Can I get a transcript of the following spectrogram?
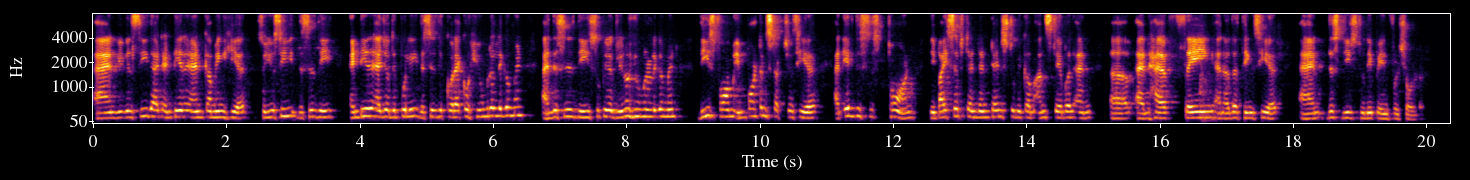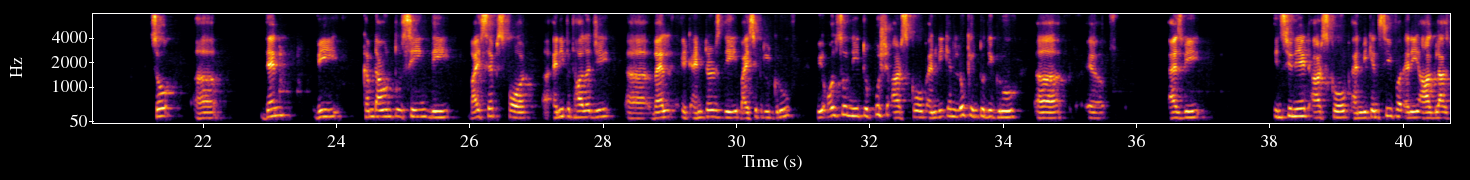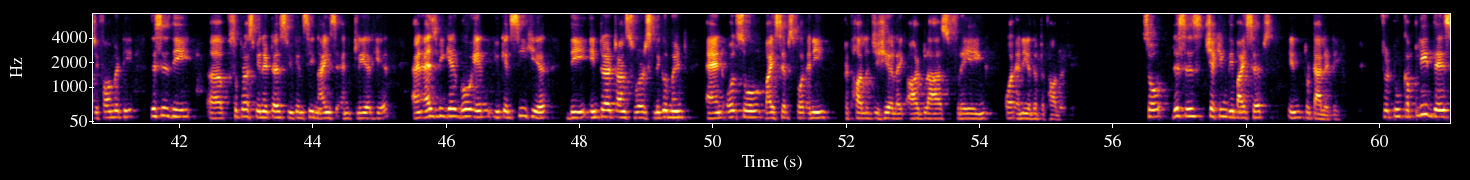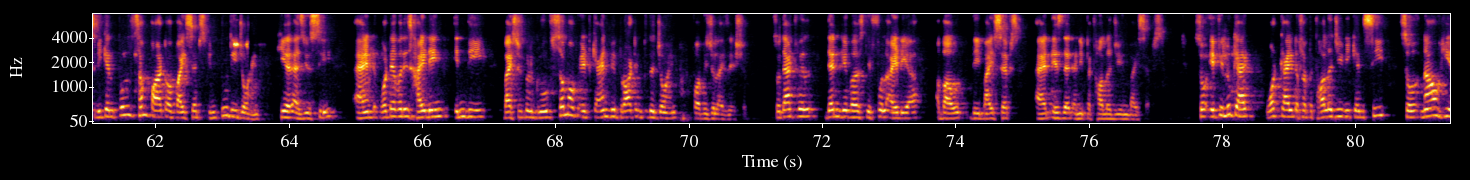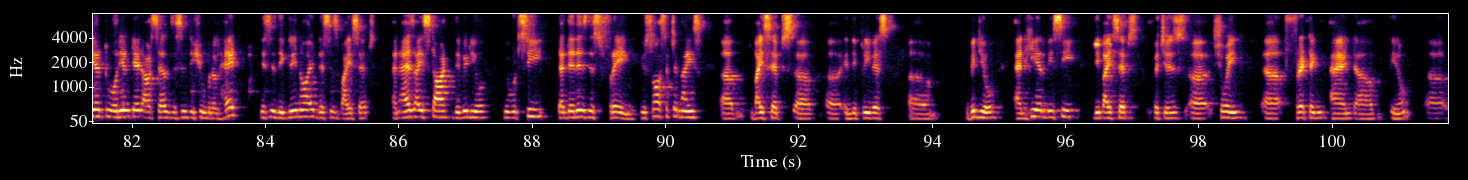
and we will see that anterior end coming here. So you see this is the anterior edge of the pulley. This is the coracohumeral ligament and this is the superior glenohumeral ligament. These form important structures here. And if this is torn, the biceps tendon tends to become unstable and, uh, and have fraying and other things here. And this leads to the painful shoulder. So uh, then we come down to seeing the biceps for uh, any pathology. Uh, well, it enters the bicipital groove. We also need to push our scope and we can look into the groove uh, uh, as we insinuate our scope and we can see for any hourglass deformity. This is the uh, supraspinatus, you can see nice and clear here. And as we get, go in, you can see here the intertransverse ligament and also biceps for any pathology here like hourglass, fraying, or any other pathology. So this is checking the biceps in totality. So to complete this, we can pull some part of biceps into the joint here as you see, and whatever is hiding in the bicipital groove, some of it can be brought into the joint for visualization. So that will then give us the full idea about the biceps and is there any pathology in biceps. So if you look at what kind of a pathology we can see, so now here to orientate ourselves, this is the humeral head, this is the glenoid, this is biceps. And as I start the video, you would see that there is this fraying. You saw such a nice uh, biceps uh, uh, in the previous uh, video. And here we see the biceps, which is uh, showing uh, fretting and, you know,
